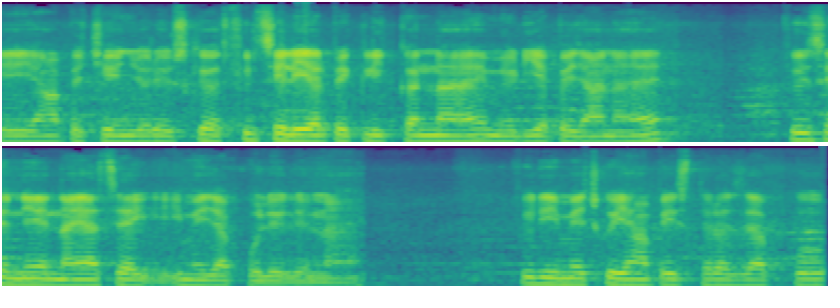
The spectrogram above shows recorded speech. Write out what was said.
ये यहाँ पे चेंज हो रही है। उसके बाद फिर से लेयर पे क्लिक करना है मीडिया पे जाना है। फिर से नया नया से इमेज आपको ले लेना है। फिर इमेज को यहाँ पे इस तरह से आपको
